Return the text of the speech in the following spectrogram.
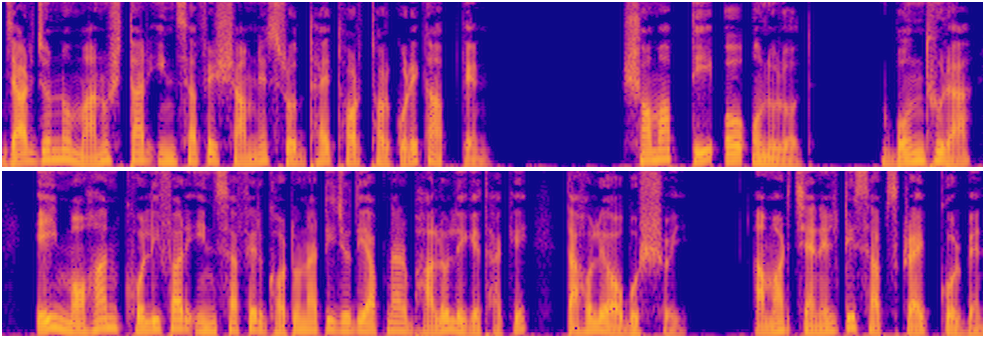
যার জন্য মানুষ তার ইনসাফের সামনে শ্রদ্ধায় থরথর করে কাঁপতেন। সমাপ্তি ও অনুরোধ। বন্ধুরা, এই মহান খলিফার ইনসাফের ঘটনাটি যদি আপনার ভালো লেগে থাকে, তাহলে অবশ্যই আমার চ্যানেলটি সাবস্ক্রাইব করবেন,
